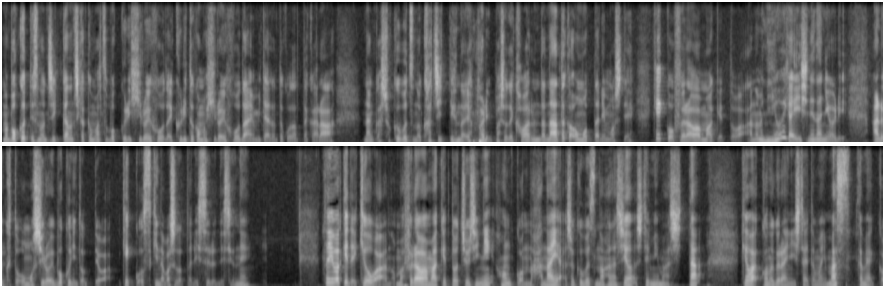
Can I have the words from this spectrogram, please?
まあ、僕ってその実家の近く松ぼっくり拾い放題栗とかも拾い放題みたいなとこだったからなんか植物の価値っていうのはやっぱり場所で変わるんだなとか思ったりもして結構フラワーマーケットはあの匂いがいいしね何より歩くと面白い僕にとっては結構好きな場所だったりするんですよね。というわけで今日はあの、まあ、フラワーマーケットを中心に香港の花や植物の話をしてみました。今日はこのぐらいにしたいと思います。今日は講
